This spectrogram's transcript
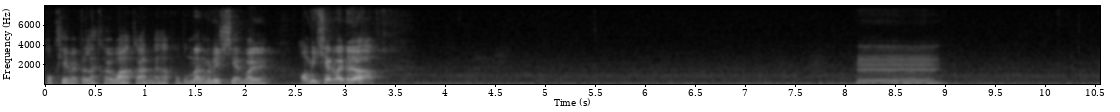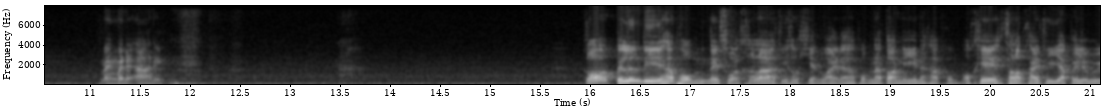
โอเคไม่เป็นไรค่อยว่ากันนะครับผมเพราะมันไม่ได้เขียนไว้อ๋อมีเขียนไว้ด้วยเหรออืมแม่งไม่ได้อ่านอีก ก็เป็นเรื่องดีครับผมในส่วนข้างล่างที่เขาเขียนไว้นะครับผมณตอนนี้นะครับผมโอเคสำหรับใครที่อยากไปเรวิว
